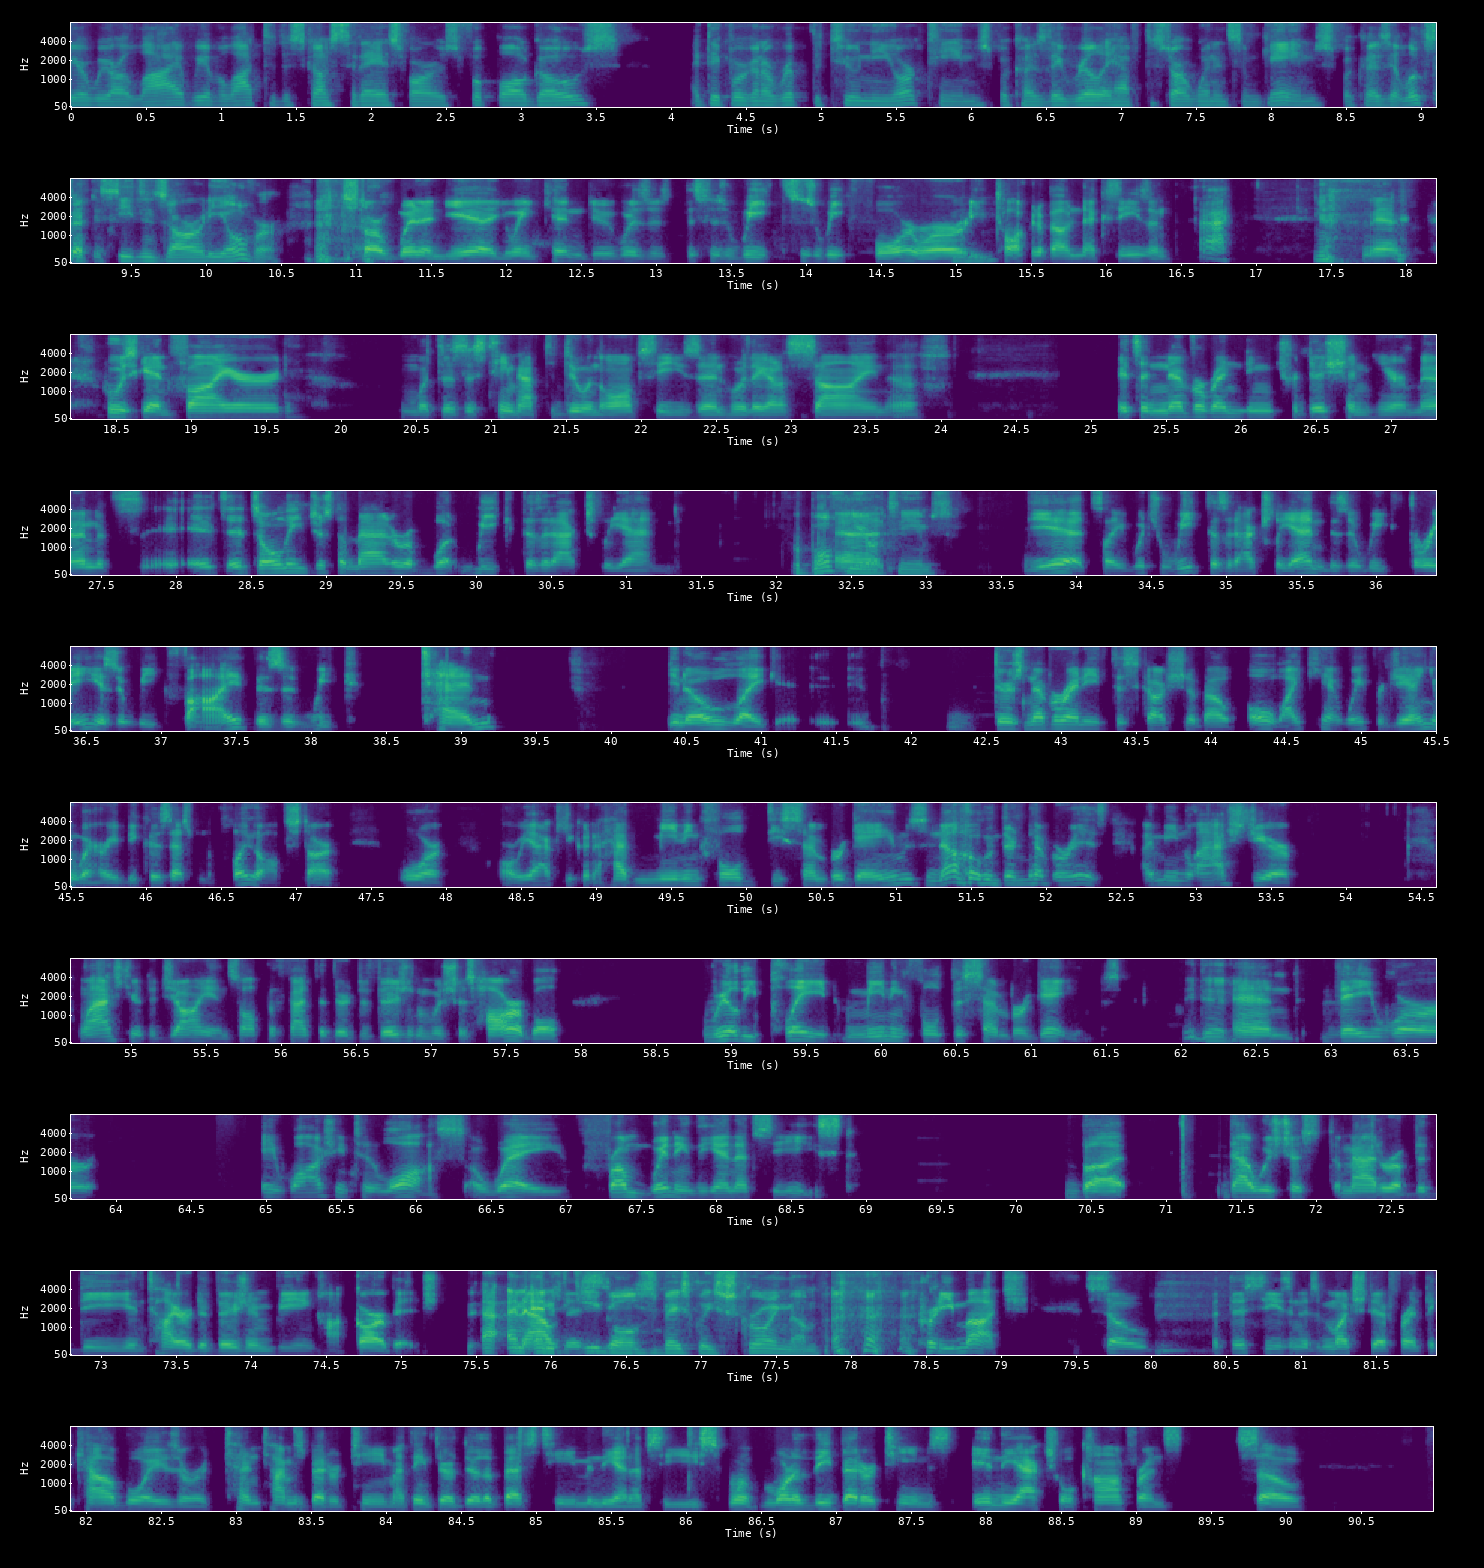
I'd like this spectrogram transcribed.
Here we are live. We have a lot to discuss today as far as football goes. I think we're going to rip the two New York teams because they really have to start winning some games because it looks like the season's already over. start winning. Yeah, you ain't kidding, dude. What is this? This is week this is week 4. We're already Mhm. talking about next season. Ah. Man, who's getting fired? What does this team have to do in the offseason? Who are they going to sign? Ugh. It's a never-ending tradition here, man. It's it's it's only just a matter of what week does it actually end. For both New York teams. Yeah, it's like which week does it actually end? Is it week three? Is it week five? Is it week 10? You know, like it- there's never any discussion about, oh, I can't wait for January because that's when the playoffs start. Or are we actually going to have meaningful December games? No, there never is. I mean, last year, last year, the Giants, off the fact that their division was just horrible, really played meaningful December games They did. and they were a Washington loss away from winning the NFC East. But that was just a matter of the, the entire division being hot garbage, and, now and this- Eagles basically screwing them. pretty much. So, but this season is much different. The Cowboys are a 10 times better team. I think they're they're the best team in the NFC East, one one of the better teams in the actual conference. So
